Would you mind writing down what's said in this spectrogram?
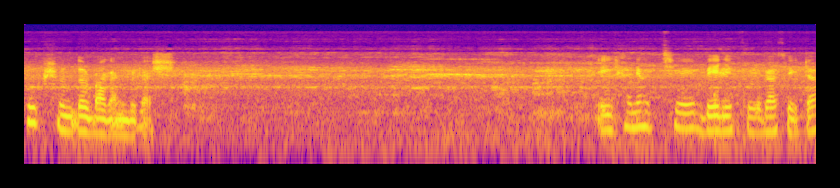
খুব সুন্দর বাগান বিলাস। এইখানে হচ্ছে বেলি ফুল গাছ এটা।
